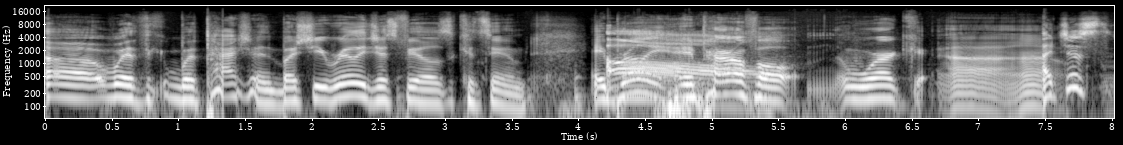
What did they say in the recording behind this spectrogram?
uh with with passion, but she really just feels consumed. A brilliant and powerful work uh I just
